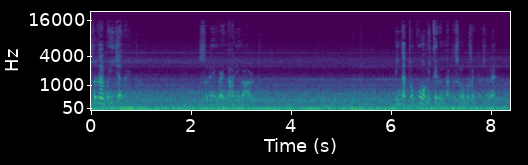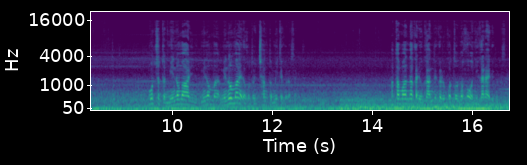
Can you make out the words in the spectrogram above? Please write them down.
うそれだけでもいいじゃないと。それ以外何があると。みんなどこを見てるんだってそのおばさん言ってましたね。もうちょっと身の回り身の前目の前のことにちゃんと見てくださいと。頭の中に浮かんでくることの方に行かないでくださいと。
